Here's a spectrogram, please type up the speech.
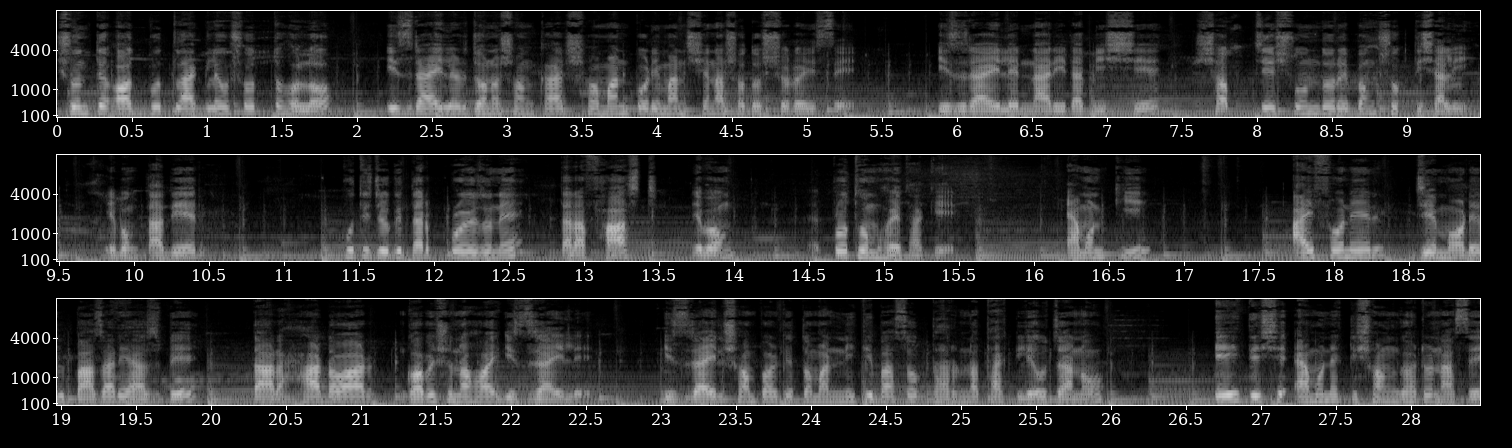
শুনতে অদ্ভুত লাগলেও সত্য হলো, ইসরায়েলের জনসংখ্যার সমান পরিমাণ সেনা সদস্য রয়েছে। ইসরায়েলের নারীরা বিশ্বে সবচেয়ে সুন্দর এবং শক্তিশালী এবং তাদের প্রতিযোগিতার প্রয়োজনে তারা ফার্স্ট এবং প্রথম হয়ে থাকে। এমনকি আইফোনের যে মডেল বাজারে আসবে, তার হার্ডওয়্যার গবেষণা হয় ইসরায়েলে। ইসরায়েল সম্পর্কে তোমার নেতিবাচক ধারণা থাকলেও জানো, এই দেশে এমন একটি সংগঠন আছে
